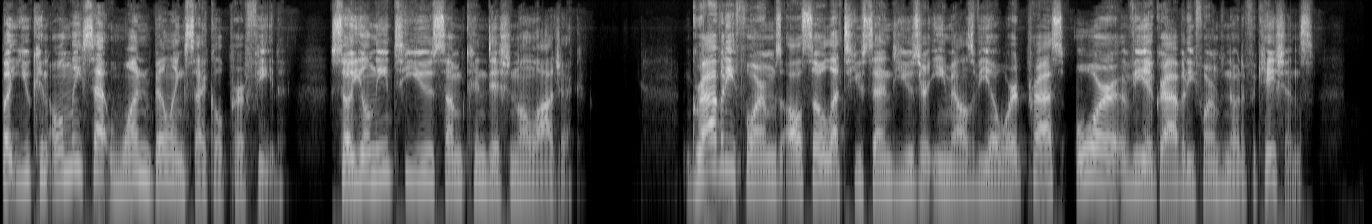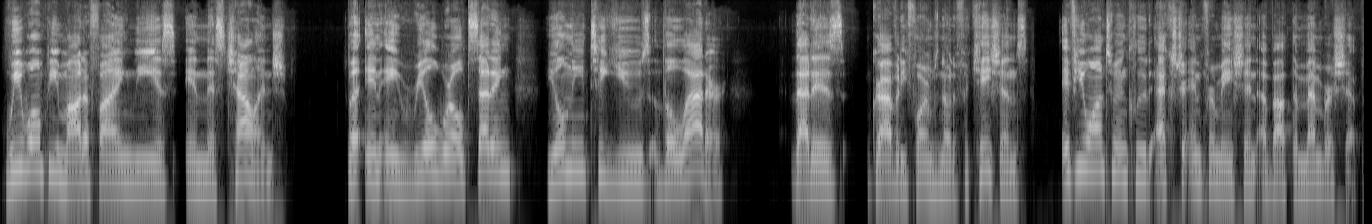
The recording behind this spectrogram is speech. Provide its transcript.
but you can only set one billing cycle per feed, so you'll need to use some conditional logic. Gravity Forms also lets you send user emails via WordPress or via Gravity Forms notifications. We won't be modifying these in this challenge, but in a real world setting, you'll need to use the latter, that is, Gravity Forms notifications, if you want to include extra information about the membership,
